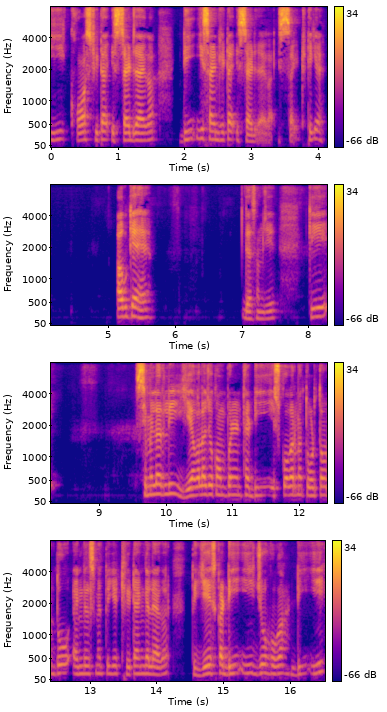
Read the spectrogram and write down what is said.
ई कॉस थीटा इस साइड जाएगा डी ई साइन थीटा इस साइड जाएगा, इस साइड ठीक है? अब क्या है? जैसा समझिए कि सिमिलरली ये वाला जो कंपोनेंट था डी इसको अगर मैं तोड़ता हूँ दो एंगल्स में तो ये थीटा एंगल है अगर तो ये इसका डी ई जो होगा डी ई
